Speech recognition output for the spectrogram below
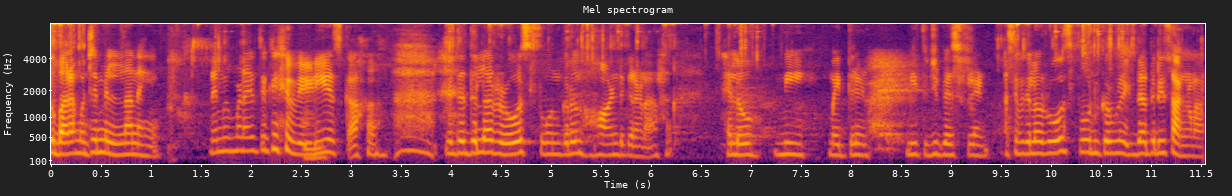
दोबारा मुझे मिलना नहीं। आणि मी म्हणायचे की वेडी आहेस का मी तर तुला रोज फोन करून हॉन्ट करणार हॅलो मी मैत्रीण मी तुझी बेस्ट फ्रेंड असं मी तुला रोज फोन करून एकदा तरी सांगणार।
